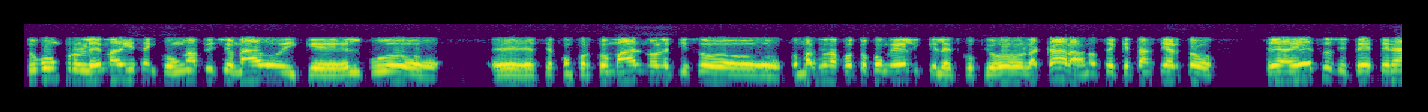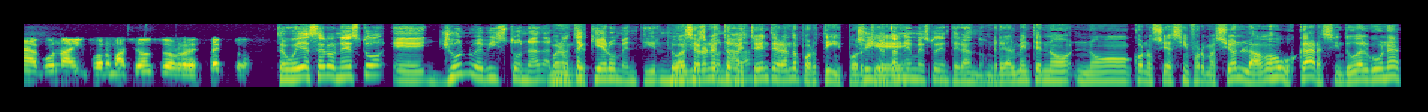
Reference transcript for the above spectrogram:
tuvo un problema, dicen, con un aficionado y que él pudo, eh, se comportó mal, no le quiso tomarse una foto con él y que le escupió la cara. No sé qué tan cierto sea eso, si ustedes tienen alguna información sobre respecto. Te voy a ser honesto, eh, yo no he visto nada, Bueno, no te, te- quiero mentir. Te no voy a ser honesto, me nada. estoy enterando por ti, porque Sí, yo también me estoy enterando. realmente no, no conocía esa información. La vamos a buscar, sin duda alguna,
